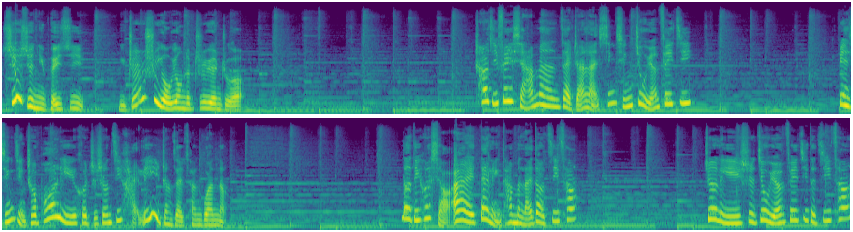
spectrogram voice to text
谢谢你，裴西，你真是有用的志愿者。超级飞侠们在展览新型救援飞机，变形警车 Polly 和直升机海莉正在参观呢。迪和小爱带领他们来到机舱。这里是救援飞机的机舱。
